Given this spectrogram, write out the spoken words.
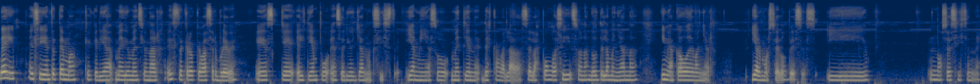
De ahí, el siguiente tema que quería medio mencionar, este creo que va a ser breve, es que el tiempo en serio ya no existe. Y a mí eso me tiene descabalada. Se las pongo así, son las 2 de la mañana y me acabo de bañar. Y almorcé dos veces. Y no sé si cené.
